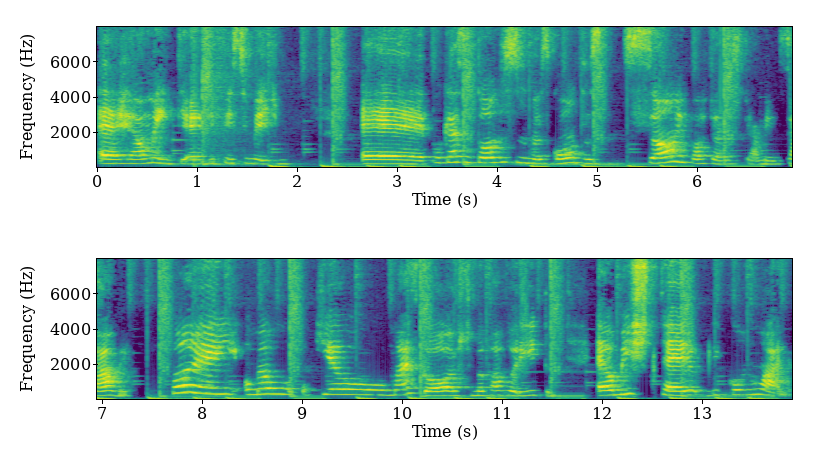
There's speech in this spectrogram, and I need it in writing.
É, realmente, é difícil mesmo. É, porque assim, todos os meus contos são importantes para mim, sabe? Porém, o meu o que eu mais gosto, meu favorito, é o Mistério de Cornualha.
